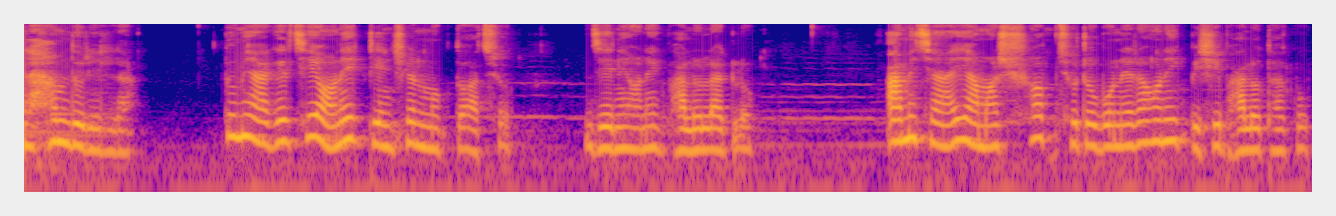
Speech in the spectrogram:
আলহামদুলিল্লাহ। তুমি আগের চেয়ে অনেক টেনশন মুক্ত আছো, জেনে অনেক ভালো লাগল। আমি চাই আমার সব ছোট বোনেরা অনেক বেশি ভালো থাকুক।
